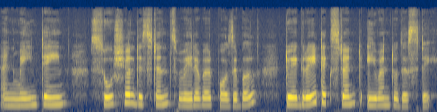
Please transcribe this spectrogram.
and maintain social distance wherever possible to a great extent even to this day.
